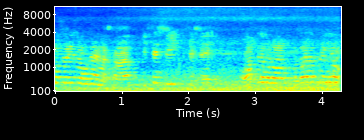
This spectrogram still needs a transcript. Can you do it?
ご乗車ありがとうございました。伊勢市伊勢市お忘れ物ございませんよ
